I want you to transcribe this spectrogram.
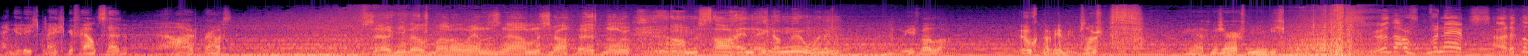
Hänger dich gleich gefällt sein. Eyebrows. Second up by the winds now, Mr. Earth, no. I'm sorry, they don't know what it Wie verlang. Ook nog even op zorg. Ja, maar zeg me niet. Rudolf Venet. Artikel.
